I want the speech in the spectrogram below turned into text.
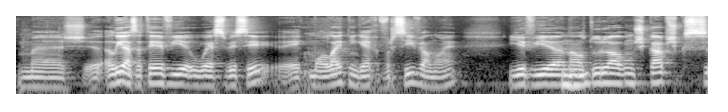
Mas, eh, aliás, até havia o USB-C, é como o Lightning, é reversível, não é? E havia Uhum. na altura alguns cabos que se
